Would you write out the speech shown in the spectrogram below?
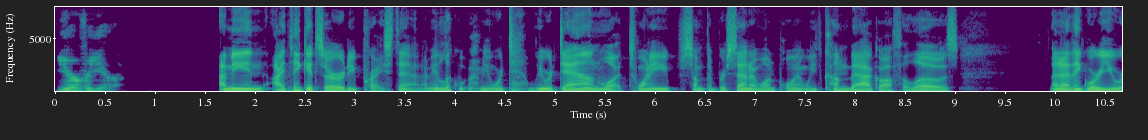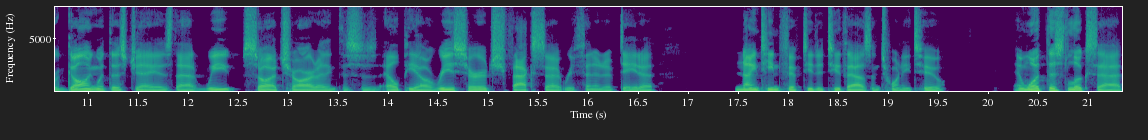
year over year? I mean, I think it's already priced in. I mean, look, I mean, we're we were down what twenty something percent at one point. We've come back off the lows. And I think where you were going with this, Jay, is that we saw a chart. I think this is LPL Research, FactSet, Refinitiv Data, 1950 to 2022. And what this looks at,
